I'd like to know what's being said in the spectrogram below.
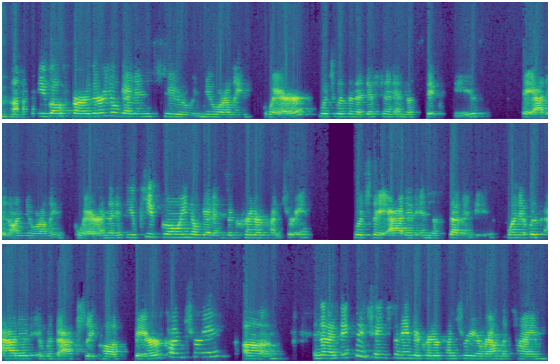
Mm-hmm. Um, if you go further, you'll get into New Orleans Square, which was an addition in the 60s. They added on New Orleans Square. And then if you keep going, you'll get into Critter Country, which they added in the 70s. When it was added, it was actually called Bear Country. Um, and then I think they changed the name to Critter Country around the time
